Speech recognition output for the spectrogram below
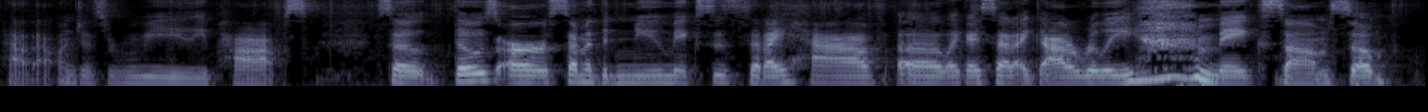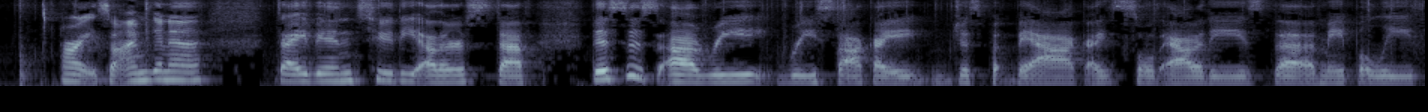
how that one just really pops. So those are some of the new mixes that I have. Uh, like I said, I gotta really make some. So, all right, so I'm gonna dive into the other stuff. This is a re restock I just put back. I sold out of these, the maple leaf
